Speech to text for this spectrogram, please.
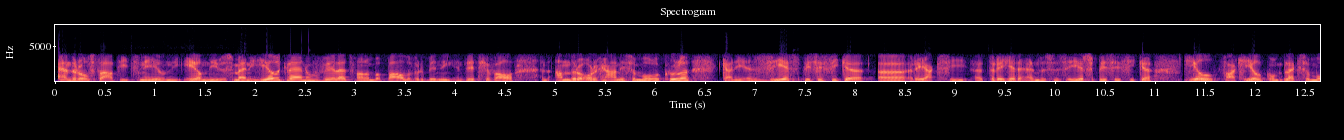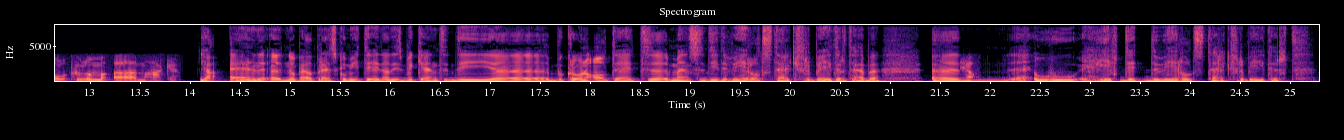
En er ontstaat iets heel, heel nieuws. Dus met een heel kleine hoeveelheid van een bepaalde verbinding, in dit geval een andere organische moleculen, kan je een zeer specifieke uh, reactie uh, triggeren en dus zeer specifieke, heel, vaak heel complexe moleculen uh, maken. Ja, en het Nobelprijscomité, dat is bekend, die bekronen altijd mensen die de wereld sterk verbeterd hebben. Ja. Hoe heeft dit de wereld sterk verbeterd?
